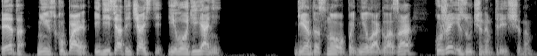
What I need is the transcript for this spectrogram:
Это не искупает и десятой части его деяний. Герда снова подняла глаза к уже изученным трещинам.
